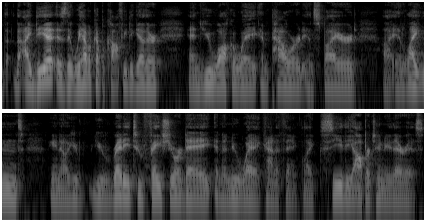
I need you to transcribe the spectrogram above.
the, the idea is that we have a cup of coffee together and you walk away empowered, inspired, uh, enlightened you know you you ready to face your day in a new way kind of thing like see the opportunity there is.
